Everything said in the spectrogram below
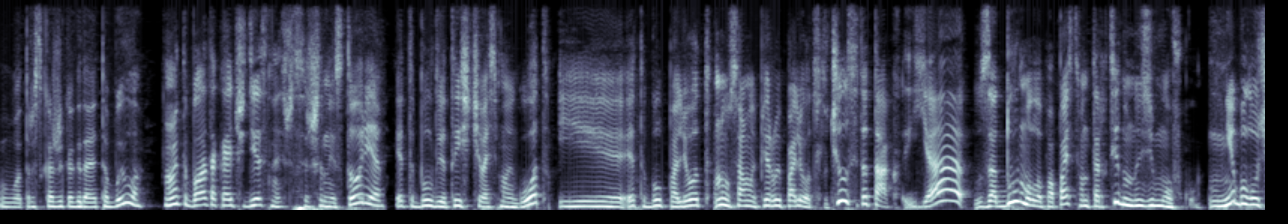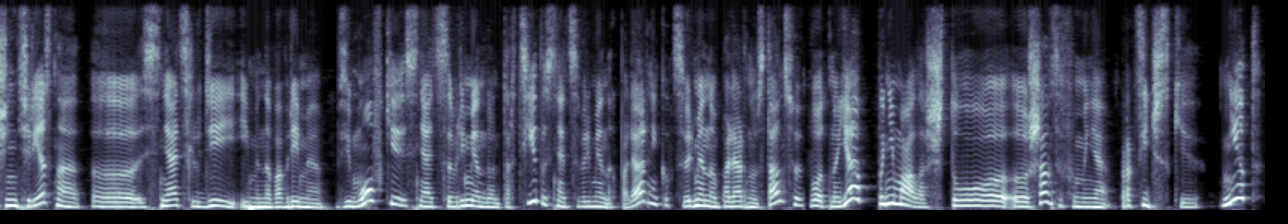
Вот, расскажи, когда это было. Ну, это была такая чудесная совершенно история. Это был 2008 год, и это был полет, ну, самый первый полет. Случилось это так. Я задумала попасть в Антарктиду на зимовку. Мне было очень интересно э, снять людей именно во время зимовки, снять современную Антарктиду, снять современных полярников, современную полярную станцию. Вот, но я понимала, что э, шансов у меня практически нет,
